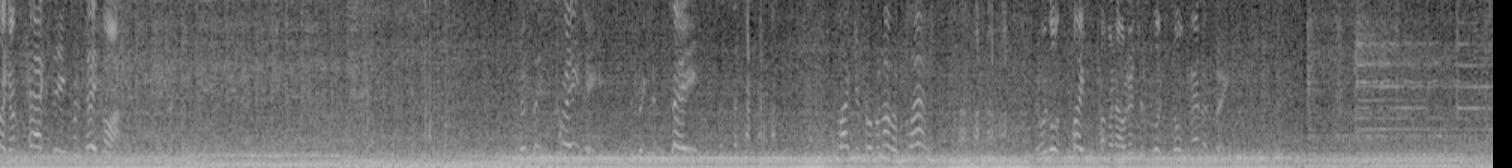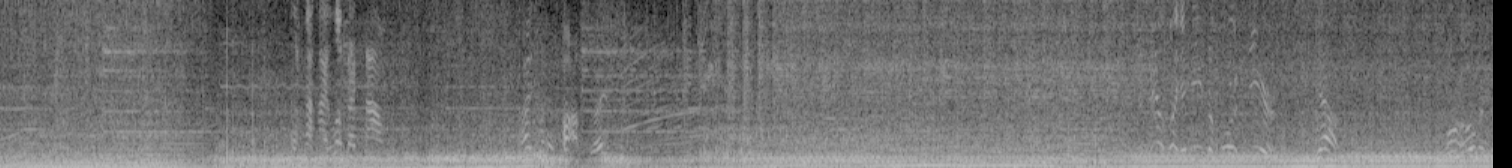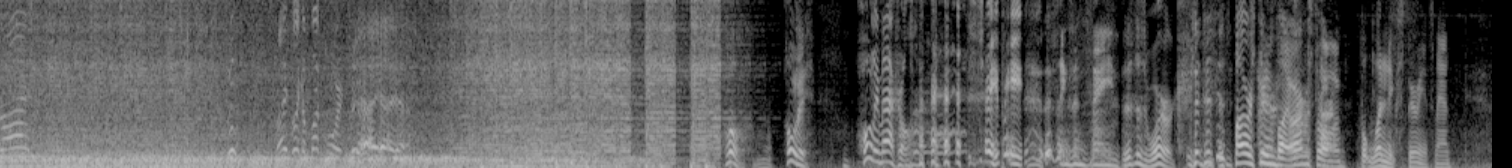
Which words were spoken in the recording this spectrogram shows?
Like I'm taxiing for takeoff. this thing's crazy. This thing's insane. It's like you're from another planet. And with those pipes coming out, it just looks so menacing. I love that sound. Nice when it pops, right? It feels like it needs a fourth gear. Yeah. Or overdrive. Rides like a buckboard too. Yeah, yeah, yeah. Oh, holy, holy mackerel. JP, this thing's insane. This is work. This is power steering by Armstrong. But what an experience, man.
